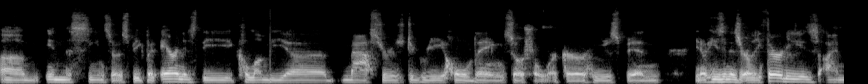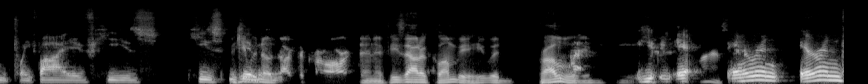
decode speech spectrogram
um, in the scene, so to speak. But Aaron is the Columbia master's degree holding social worker who's been, you know, he's in his early 30s. I'm 25. He's he's he given, would know Dr. Carl Hart then if he's out of Columbia, he would probably he, Aaron Aaron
